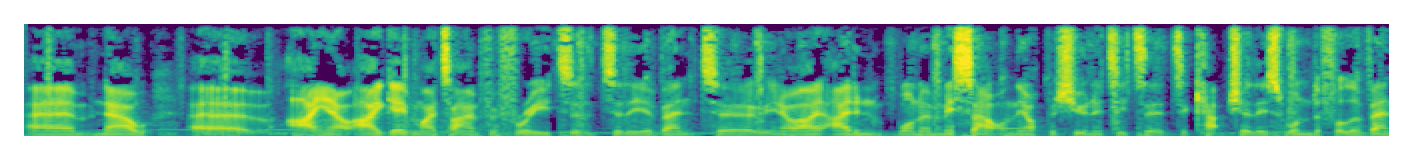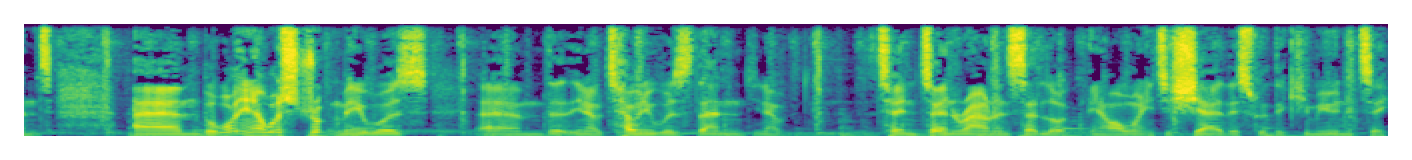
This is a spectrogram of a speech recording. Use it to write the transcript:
Um, now, uh, I, you know, I gave my time for free to, to the event. To, you know, I, I didn't want to miss out on the opportunity to, to capture this wonderful event. Um, but what you know, what struck me was um, that you know Tony was then you know turned turned around and said, look, you know, I want you to share this with the community,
